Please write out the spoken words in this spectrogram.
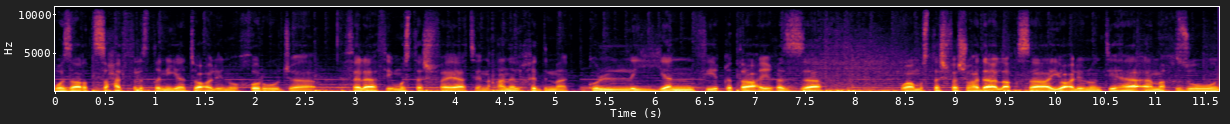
وزارة الصحة الفلسطينية تعلن خروج ثلاث مستشفيات عن الخدمة كليا في قطاع غزة. ومستشفى شهداء الأقصى يعلن انتهاء مخزون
